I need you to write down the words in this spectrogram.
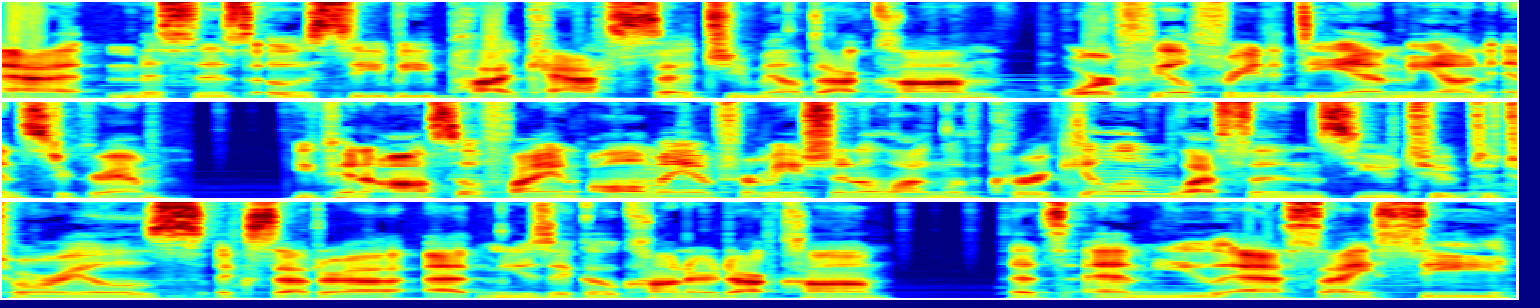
at mrsocvpodcast at gmail.com or feel free to DM me on Instagram. You can also find all my information along with curriculum, lessons, YouTube tutorials, etc. at musicoconnor.com. That's M U S I C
